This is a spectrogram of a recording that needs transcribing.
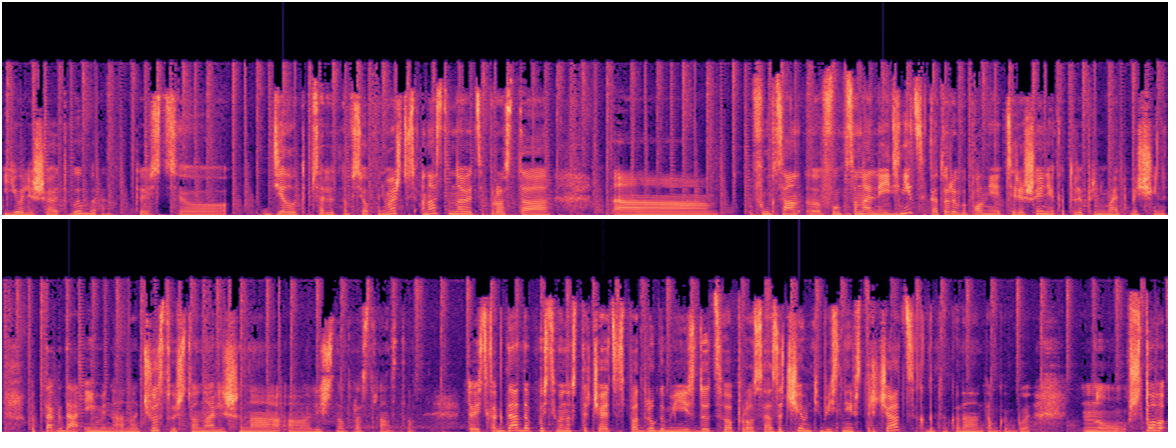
ее лишают выбора, то есть э, делают абсолютно все, понимаешь? То есть она становится просто а, функциональной единицей, которая выполняет те решения, которые принимает мужчина. Вот тогда именно она чувствует, что она лишена а, личного пространства. То есть, когда, допустим, она встречается с подругами, ей задаются вопросы, а зачем тебе с ней встречаться, когда, когда она там как бы, ну, что,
